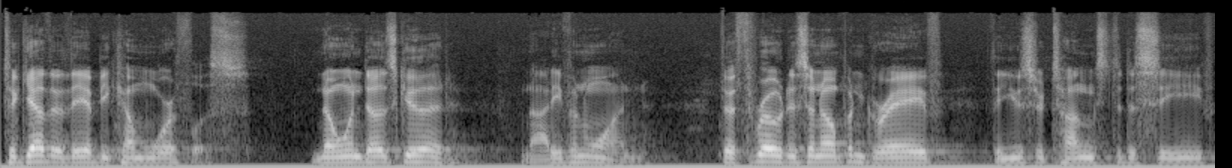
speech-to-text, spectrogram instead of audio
Together they have become worthless. No one does good, not even one. Their throat is an open grave. They use their tongues to deceive.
